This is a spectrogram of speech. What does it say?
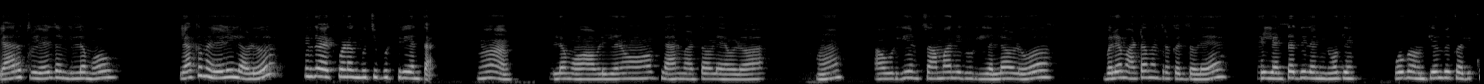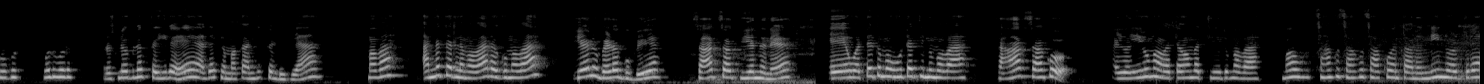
ಯಾರ ಹತ್ರ ಹೇಳ್ದಂಗಿಲ್ಲ ಮೋ ಯಾಕಮ್ಮ ಹೇಳಿಲ್ಲ ಅವಳು? ತಿರ್ಗಾ ಎತ್ಕೊಂಡೋಗಿ ಮುಚ್ಚಿಬಿಡ್ತೀರಿ ಅಂತ. ಹ್ಞೂ ಇಲ್ಲಮ್ಮ ಅವಳು ಏನೋ ಪ್ಲ್ಯಾನ್ ಮಾಡ್ತಾವಳೆ ಅವಳು. ಹ್ಮ್. ಆ ಹುಡುಗಿ ಸಾಮಾನ್ಯದ ಹುಡುಗಿ ಎಲ್ಲ ಅವಳು. ಬಲೆ ಮಾಟ ಮಂತ್ರ ಕಲ್ತಾಳೆ ಏ, ಎಂಥದ್ದಿಲ್ಲ ನೀನು ಹೋಗೆ. ಹೋಗು ಅವ್ನಿಗೇನು ಬೇಕು ಅದಕ್ಕೆ ಹೋಗು. ಓಡು ಓಡು. ರಸ್ನೊಬ್ನಕ್ ತೈರೆ ಅದಕ್ಕೆ ಮಕ್ಕ ಅಂಗಿಕೊಂಡಿದ್ಯಾ ಮವ, ಅನ್ನ ತರಲ ಮವ, ರಘು ಮವ? ಏನು ಬೇಡ ಗುಬ್ಬಿ. ಸಾಕು ಸಾಕು ಏನೇ ಏ, ಹೊಟ್ಟೆ ತುಂಬ ಊಟ ತಿನ್ನು ಮವ. ಸಾಕು ಸಾಕು. ಅಯ್ಯೋ ಇರು ಮಾವ ತಗೊಂಬತ್ತೀನಿ ಇರು ಮವ ಸಾಕು ಸಾಕು ಸಾಕು ಅಂತ ಅವನು ನೀನು ನೋಡಿದ್ರೆ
